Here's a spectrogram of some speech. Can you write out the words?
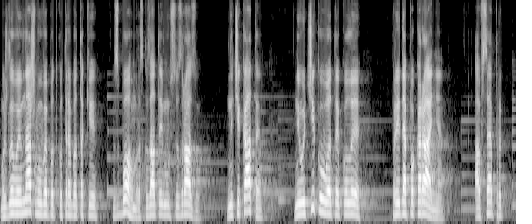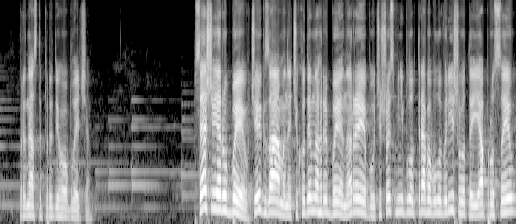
Можливо, і в нашому випадку треба таки з Богом розказати йому все зразу. Не чекати, не очікувати, коли прийде покарання, а все принести перед його обличчя. Все, що я робив, чи екзамени, чи ходив на гриби, на рибу, чи щось мені було треба було вирішувати, я просив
